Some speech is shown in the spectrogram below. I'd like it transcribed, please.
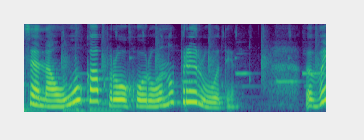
це наука про охорону природи. Ви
